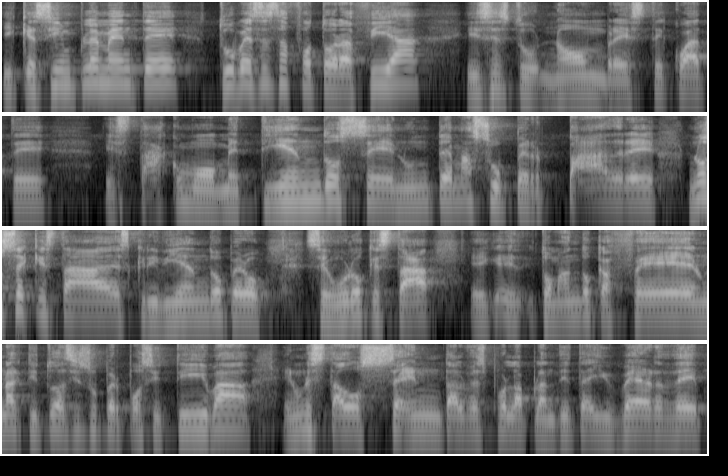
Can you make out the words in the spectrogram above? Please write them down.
y que simplemente tú ves esa fotografía y dices tú, no hombre, este cuate está como metiéndose en un tema súper padre. No sé qué está escribiendo, pero seguro que está eh, eh, tomando café en una actitud así súper positiva, en un estado zen, tal vez por la plantita y verde,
